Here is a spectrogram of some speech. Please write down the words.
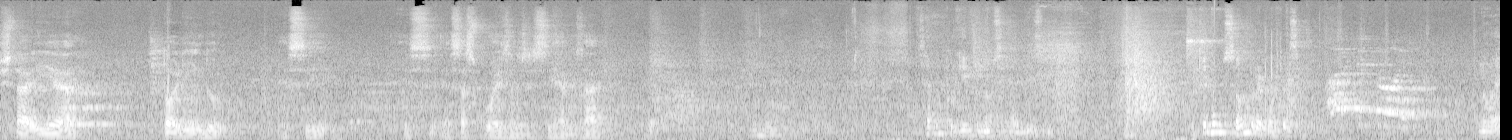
estaria tolhindo esse, esse, essas coisas de se realizarem. Sabe por que, que não se realizam? Porque não são para acontecer. Não é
